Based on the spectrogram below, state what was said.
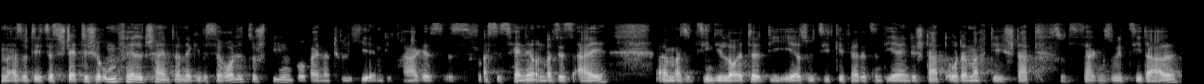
Also das städtische Umfeld scheint da eine gewisse Rolle zu spielen, wobei natürlich hier eben die Frage ist, ist was ist Henne und was ist Ei? Ähm, also ziehen die Leute, die eher suizidgefährdet sind, eher in die Stadt oder macht die Stadt sozusagen suizidal.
